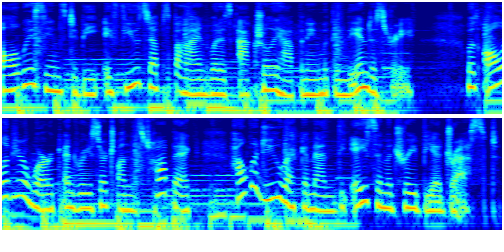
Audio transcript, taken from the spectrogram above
always seems to be a few steps behind what is actually happening within the industry. With all of your work and research on this topic, how would you recommend the asymmetry be addressed?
